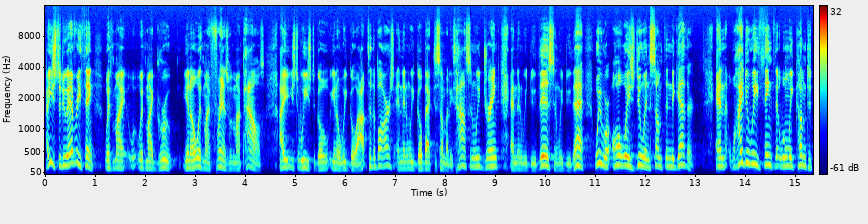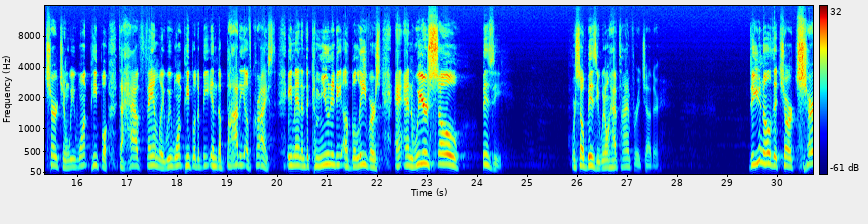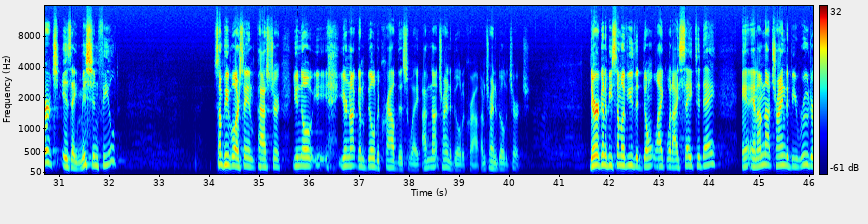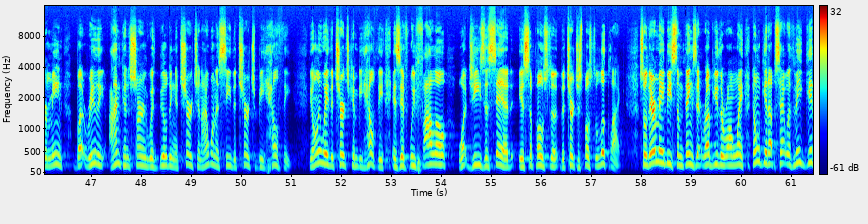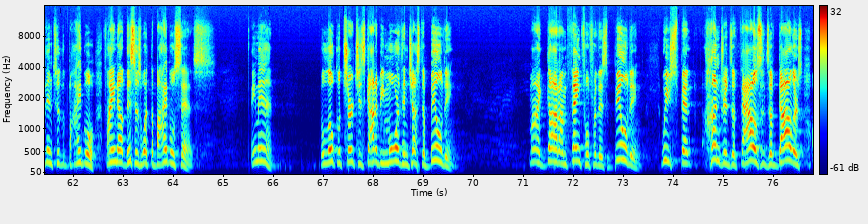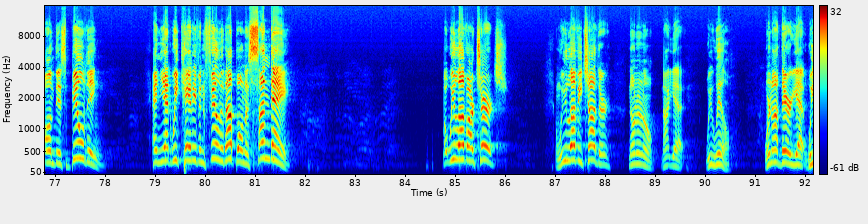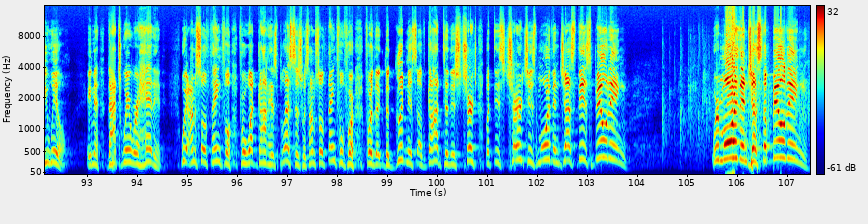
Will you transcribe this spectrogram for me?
I used to do everything with my, with my group you know, with my friends, with my pals. I used to, we used to go, you know, we'd go out to the bars and then we'd go back to somebody's house and we'd drink and then we'd do this and we'd do that. We were always doing something together. And why do we think that when we come to church and we want people to have family, we want people to be in the body of Christ, amen, in the community of believers, and, we're so busy? We're so busy, we don't have time for each other. Do you know that your church is a mission field? Some people are saying, Pastor, you know, you're not going to build a crowd this way. I'm not trying to build a crowd, I'm trying to build a church. There are going to be some of you that don't like what I say today, and, I'm not trying to be rude or mean, but really, I'm concerned with building a church, and I want to see the church be healthy. The only way the church can be healthy is if we follow what Jesus said is supposed to the church is supposed to look like. So there may be some things that rub you the wrong way. Don't get upset with me. Get into the Bible. Find out this is what the Bible says. Amen. The local church has got to be more than just a building. My God, I'm thankful for this building. We've spent hundreds of thousands of dollars on this building and yet we can't even fill it up on a Sunday. But we love our church and we love each other. No, no, no, not yet. We will. We're not there yet. We will. Amen. That's where we're headed. We're, I'm so thankful for what God has blessed us with. I'm so thankful for, for the, the goodness of God to this church. But this church is more than just this building. We're more than just a building.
